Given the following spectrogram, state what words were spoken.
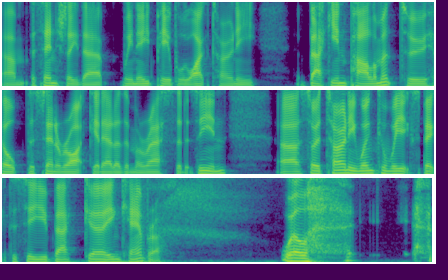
um, essentially that we need people like Tony back in Parliament to help the centre right get out of the morass that it's in. Uh, so, Tony, when can we expect to see you back uh, in Canberra? Well,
